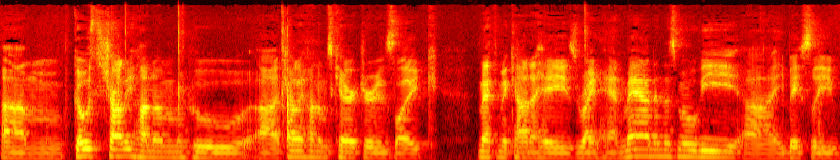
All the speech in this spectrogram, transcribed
Um, goes to Charlie Hunnam, who uh, Charlie Hunnam's character is like Matthew McConaughey's right hand man in this movie. Uh, he basically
